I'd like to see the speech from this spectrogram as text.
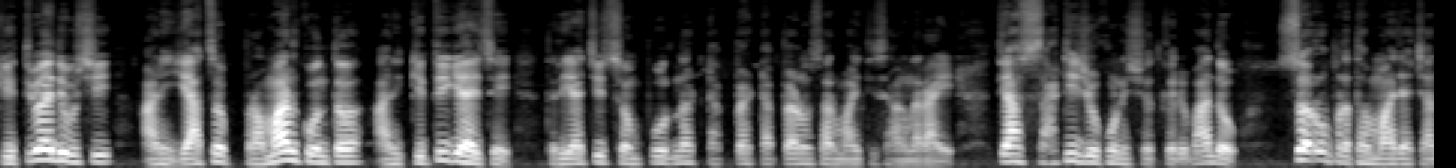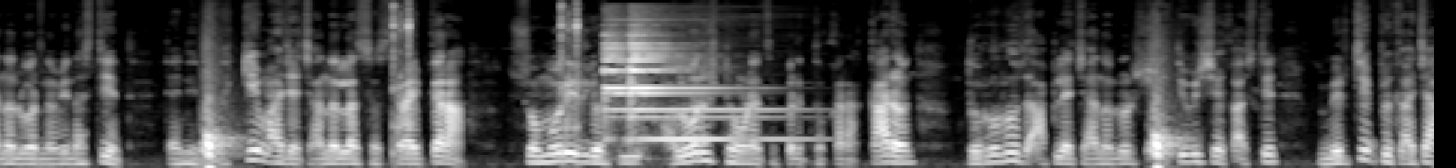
कितव्या दिवशी आणि याचं प्रमाण कोणतं आणि किती घ्यायचे तर याची संपूर्ण टप्प्याटप्प्यानुसार माहिती सांगणार आहे. त्यासाठी जो कोणी शेतकरी बांधव सर्वप्रथम माझ्या चॅनलवर नवीन असतील त्यांनी नक्की माझ्या चॅनलला सबस्क्राईब करा. समोरील गोष्टी ऑलवरच ठेवण्याचा प्रयत्न करा कारण दररोज आपल्या चॅनलवर शेतीविषयक असतील मिरची पिकाच्या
